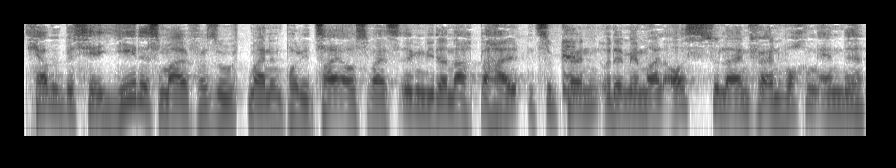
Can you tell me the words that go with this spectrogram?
Ich habe bisher jedes Mal versucht, meinen Polizeiausweis irgendwie danach behalten zu können oder mir mal auszuleihen für ein Wochenende.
